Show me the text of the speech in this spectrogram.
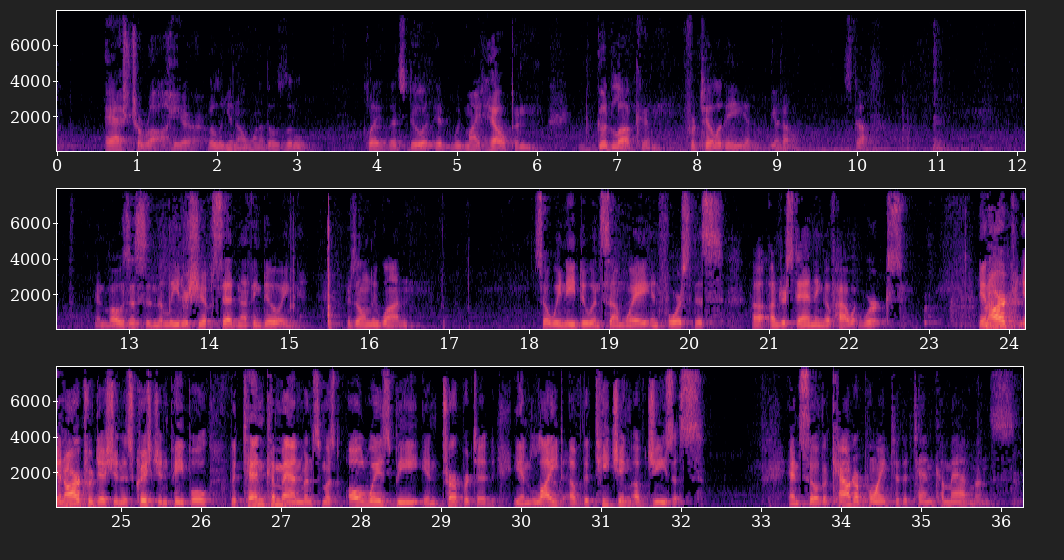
Ashtoreth here. You know, one of those little clay. Let's do it. It, might help. And good luck and fertility and, you know, stuff. And Moses and the leadership said nothing doing. There's only one. So we need to, in some way, enforce this uh, understanding of how it works. In our, in our tradition as Christian people, the Ten Commandments must always be interpreted in light of the teaching of Jesus. And so the counterpoint to the Ten Commandments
